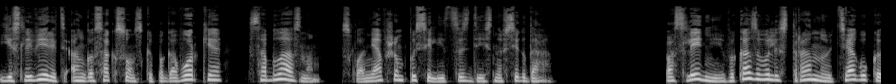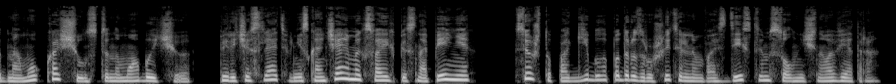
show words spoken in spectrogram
если верить англосаксонской поговорке, соблазном, склонявшим поселиться здесь навсегда. Последние выказывали странную тягу к одному кощунственному обычаю — перечислять в нескончаемых своих песнопениях все, что погибло под разрушительным воздействием солнечного ветра.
